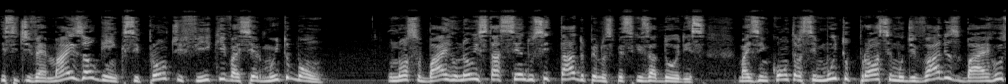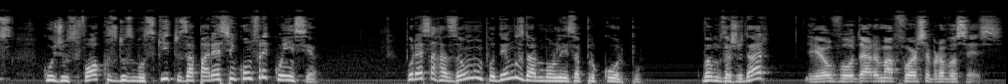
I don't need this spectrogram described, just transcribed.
e se tiver mais alguém que se prontifique, vai ser muito bom. O nosso bairro não está sendo citado pelos pesquisadores, mas encontra-se muito próximo de vários bairros cujos focos dos mosquitos aparecem com frequência. Por essa razão, não podemos dar moleza para o corpo. Vamos ajudar? Eu vou dar uma força para vocês.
